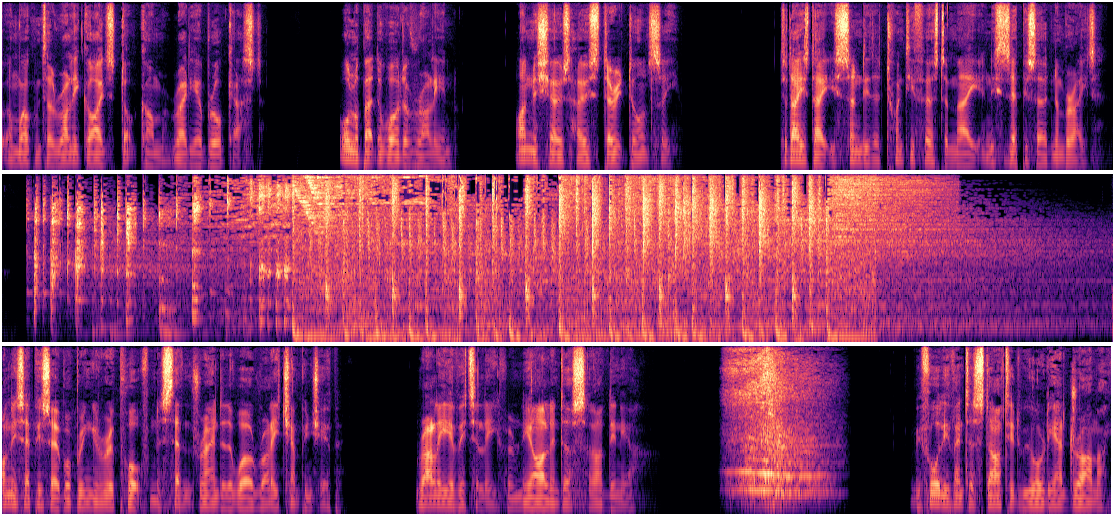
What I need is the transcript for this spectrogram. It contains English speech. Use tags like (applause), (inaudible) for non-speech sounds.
And welcome to the rallyguides.com radio broadcast. All about the world of rallying. I'm the show's host, Derek Dauncey. Today's date is Sunday the 21st of May and this is episode number 8. On this episode we'll bring you a report from the 7th round of the World Rally Championship, Rally of Italy from the island of Sardinia. Before the event had started, we already had drama.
